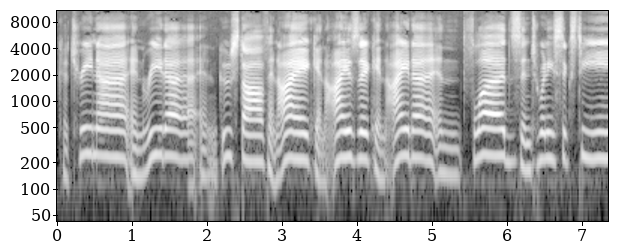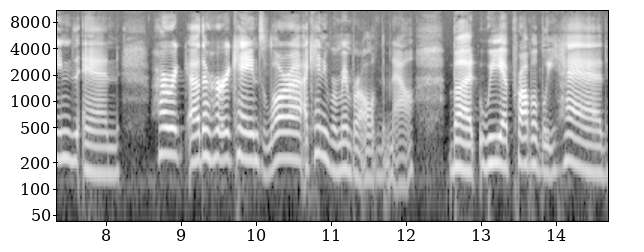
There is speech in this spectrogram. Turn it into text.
Katrina and Rita and Gustav and Ike and Isaac and Ida and floods in 2016 and hur- other hurricanes, Laura. I can't even remember all of them now, but we have probably had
